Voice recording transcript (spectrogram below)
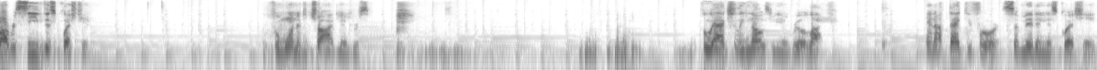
I received this question from one of the tribe members who actually knows me in real life. And I thank you for submitting this question.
